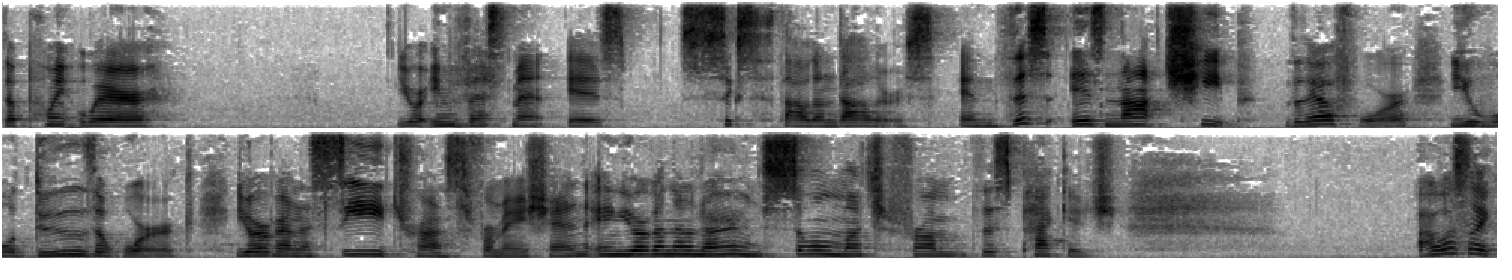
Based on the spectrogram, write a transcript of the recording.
the point where your investment is six thousand dollars, and this is not cheap. Therefore, you will do the work. You're gonna see transformation, and you're gonna learn so much from this package. I was like,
